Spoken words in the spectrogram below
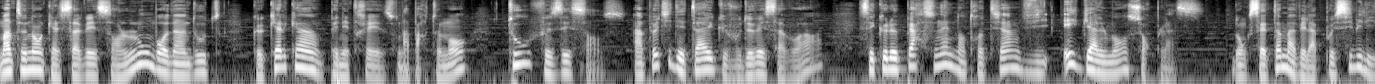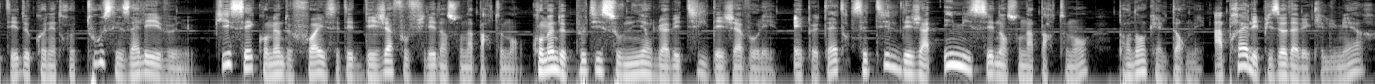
Maintenant qu'elle savait sans l'ombre d'un doute que quelqu'un pénétrait son appartement, tout faisait sens. Un petit détail que vous devez savoir, c'est que le personnel d'entretien vit également sur place. Donc cet homme avait la possibilité de connaître tous ses allées et venues. Qui sait combien de fois il s'était déjà faufilé dans son appartement? Combien de petits souvenirs lui avait-il déjà volé Et peut-être s'est-il déjà immiscé dans son appartement pendant qu'elle dormait. Après l'épisode avec les lumières,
